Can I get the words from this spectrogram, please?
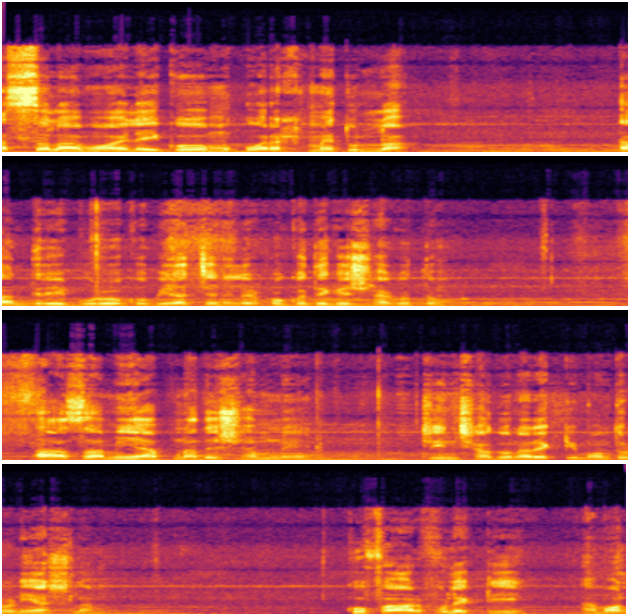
আসসালামু আলাইকুম ওরহমতুল্লাহ তান্ত্রিক গুরু কবিরাজ চ্যানেলের পক্ষ থেকে স্বাগতম। আজ আমি আপনাদের সামনে জিন সাধনার একটি মন্ত্র নিয়ে আসলাম। খুব পাওয়ারফুল একটি আমল,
